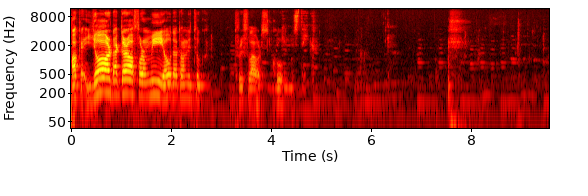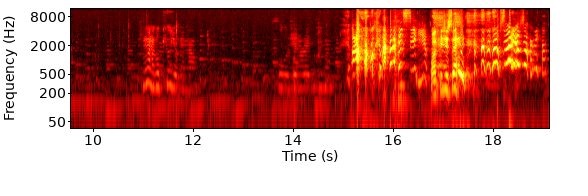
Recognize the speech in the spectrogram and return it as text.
Okay, you're the girl for me. Oh, that only took three flowers. Cool. I'm gonna go kill you again now. Full regenerated. You. Oh god, I see you. What did you say? I'm sorry, I'm sorry, I'm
